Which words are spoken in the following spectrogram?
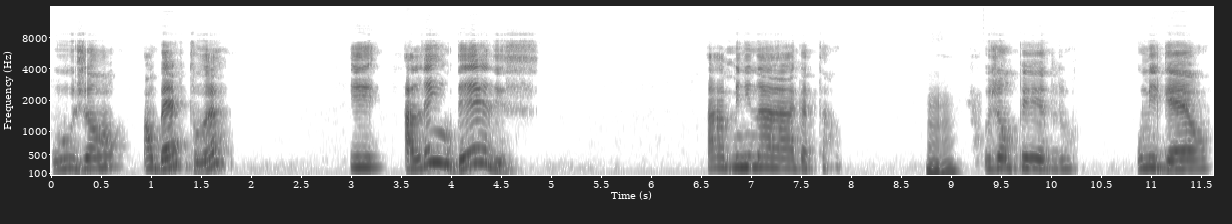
o João Alberto, né? E, além deles, a menina Ágata, Uhum. o João Pedro, o Miguel.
